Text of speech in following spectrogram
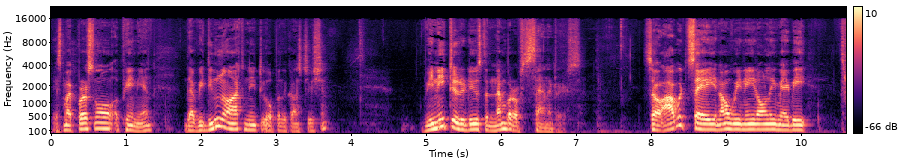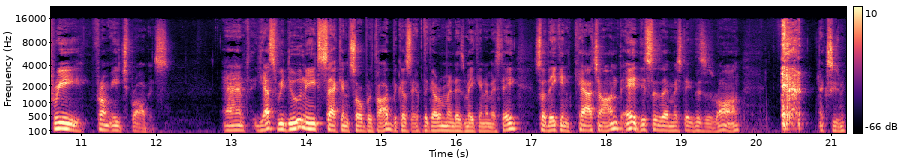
It's my personal opinion that we do not need to open the Constitution. We need to reduce the number of senators. So I would say, you know, we need only maybe three from each province. And yes, we do need second sober thought because if the government is making a mistake, so they can catch on, hey, this is a mistake, this is wrong. Excuse me.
